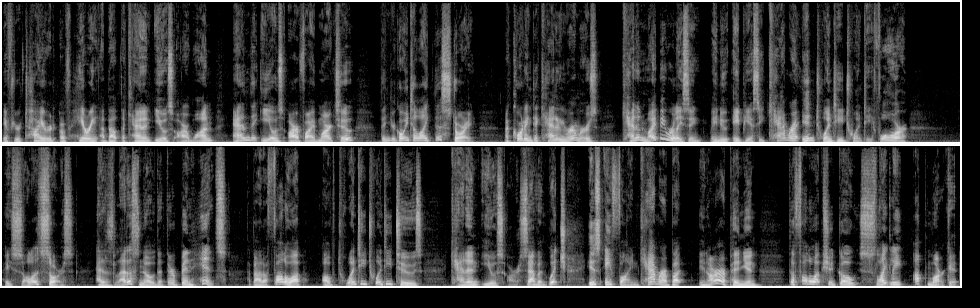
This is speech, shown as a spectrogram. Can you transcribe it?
If you're tired of hearing about the Canon EOS R1 and the EOS R5 Mark II, then you're going to like this story. According to Canon rumors, Canon might be releasing a new APS-C camera in 2024. A solid source has let us know that there have been hints about a follow-up of 2022's Canon EOS R7, which is a fine camera, but in our opinion, the follow-up should go slightly upmarket.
